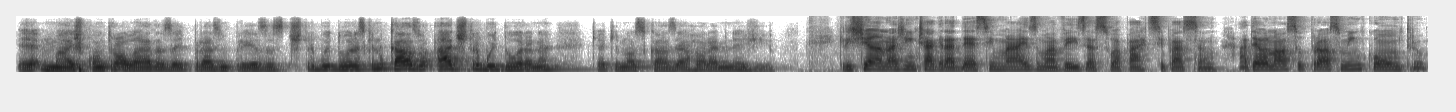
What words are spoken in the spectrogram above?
é, mais controladas aí para as empresas distribuidoras, que no caso, a distribuidora, né, que aqui no nosso caso é a Roraima Energia. Cristiano, a gente agradece mais uma vez a sua participação. Até o nosso próximo encontro.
